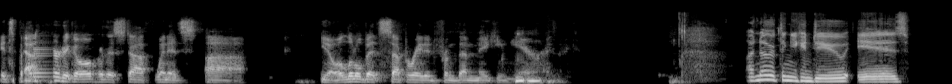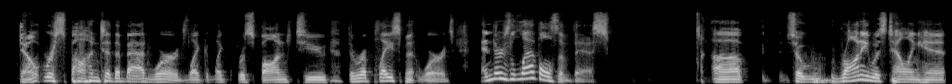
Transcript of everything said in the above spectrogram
It's better yeah. to go over this stuff when it's uh, you know a little bit separated from them making the air. Mm-hmm. I think. Another thing you can do is don't respond to the bad words like like respond to the replacement words and there's levels of this uh, so ronnie was telling him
